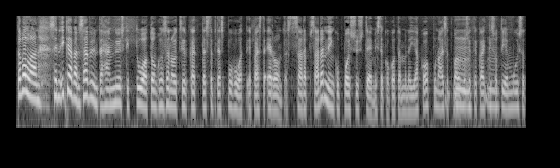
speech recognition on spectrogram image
tavallaan sen ikävän sävyn tähän myöskin tuo, kun sä sanoit Sirkka, että tästä pitäisi puhua ja päästä eroon tästä, saada, saada niin kuin pois systeemistä koko tämmöinen jako, punaiset, valkoiset mm, ja kaikki mm. sotien muistot,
